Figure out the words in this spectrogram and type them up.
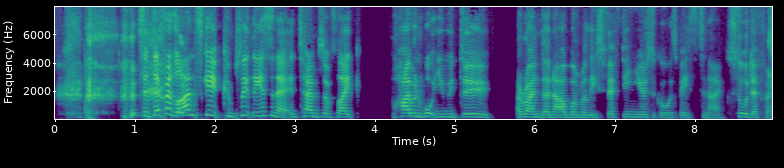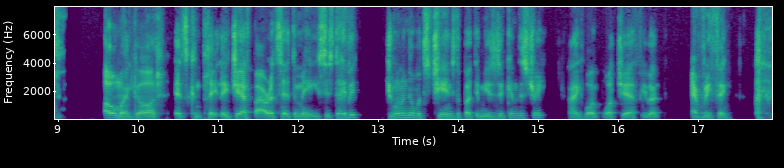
it's a different landscape, completely, isn't it? In terms of like how and what you would do around an album released 15 years ago is based to now. So different. Oh my God. It's completely. Jeff Barrett said to me, he says, David, do you want to know what's changed about the music industry? I went, what, Jeff? He went, everything.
